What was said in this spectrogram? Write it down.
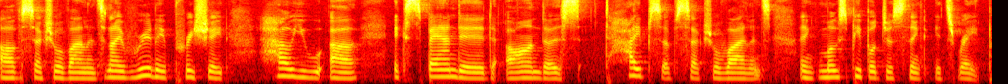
of sexual violence? And I really appreciate how you uh, expanded on those types of sexual violence. I think most people just think it's rape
